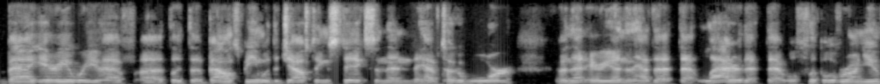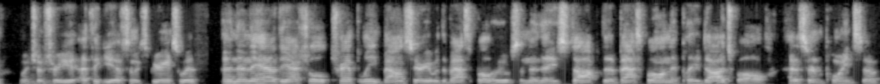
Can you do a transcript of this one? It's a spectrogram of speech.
bag area where you have uh, the balance beam with the jousting sticks, and then they have tug of war in that area, and then they have that that ladder that that will flip over on you, which mm-hmm. I'm sure you I think you have some experience with. And then they have the actual trampoline bounce area with the basketball hoops, and then they stop the basketball and they play dodgeball at a certain point. So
